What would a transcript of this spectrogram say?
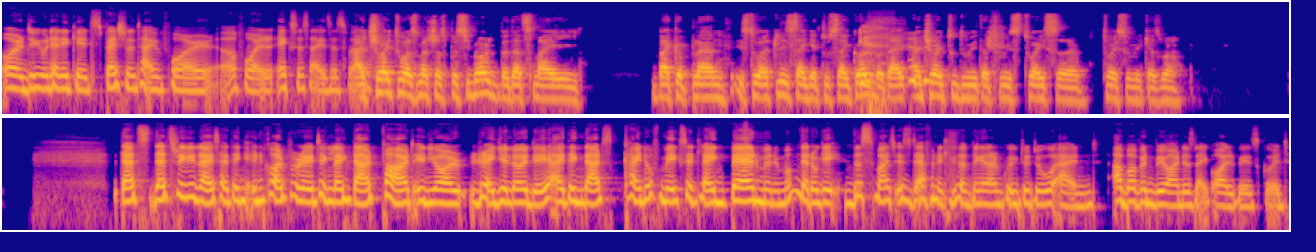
Or do you dedicate special time for uh, for exercise as well? I try to as much as possible but that's my backup plan is to at least i get to cycle but i, I try to do it at least twice uh, twice a week as well. That's that's really nice. I think incorporating like that part in your regular day i think that's kind of makes it like bare minimum that okay this much is definitely something that i'm going to do and above and beyond is like always good.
